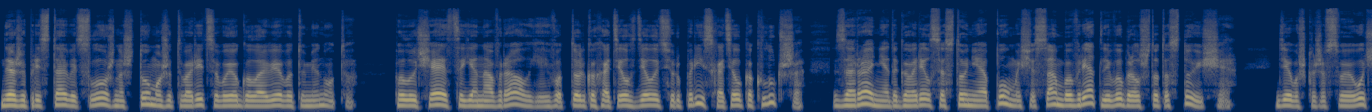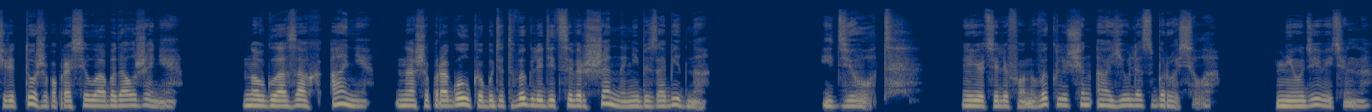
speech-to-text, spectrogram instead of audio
Даже представить сложно, что может твориться в ее голове в эту минуту. Получается, я наврал ей, вот только хотел сделать сюрприз, хотел как лучше. Заранее договорился с Тони о помощи, сам бы вряд ли выбрал что-то стоящее. Девушка же, в свою очередь, тоже попросила об одолжении. Но в глазах Ани наша прогулка будет выглядеть совершенно небезобидно. Идиот. Ее телефон выключен, а Юля сбросила. Неудивительно.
